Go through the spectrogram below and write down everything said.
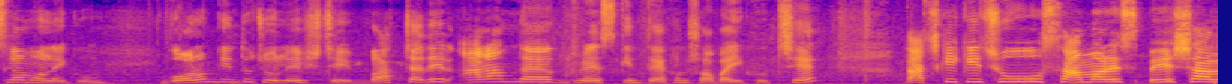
আসসালামু আলাইকুম। গরম কিন্তু চলে এসছে। বাচ্চাদের আরামদায়ক ড্রেস কিন্তু এখন সবাই খুঁজছে। আজকে কিছু সামার স্পেশাল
